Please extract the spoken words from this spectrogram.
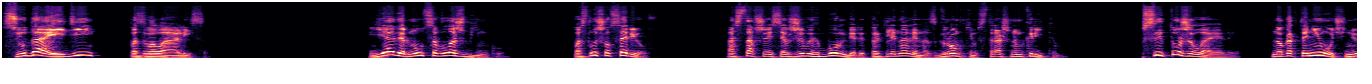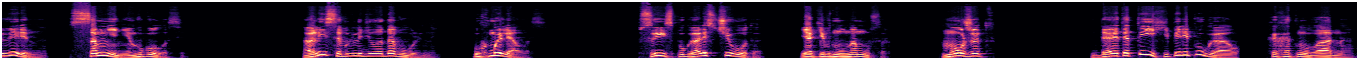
«Сюда иди!» – позвала Алиса. Я вернулся в ложбинку. Послышался рев. Оставшиеся в живых бомберы проклинали нас громким страшным криком. Псы тоже лаяли, но как-то не очень уверенно, с сомнением в голосе. Алиса выглядела довольной, ухмылялась. Псы испугались чего-то. Я кивнул на мусор. Может... Да это ты их и перепугал, хохотнула она.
